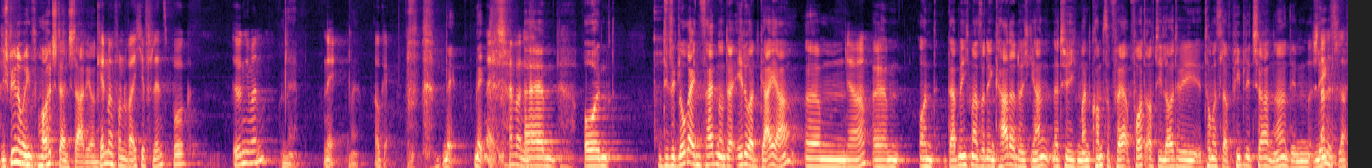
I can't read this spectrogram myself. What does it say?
Die spielen übrigens im Holsteinstadion. Kennt man von Weiche Flensburg irgendjemanden? Nee, Nee. Nee. Okay. Nee, nee. Nee, einfach nicht. Ähm, und diese glorreichen Zeiten unter Eduard Geier, ähm, Ja. ähm, und da bin ich mal so den Kader durchgegangen. Natürlich, man kommt sofort auf die Leute wie Tomislav Piblica, ne, den Stanislav.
